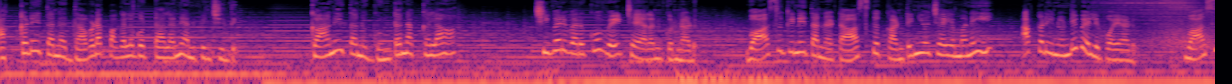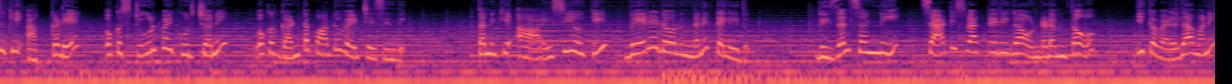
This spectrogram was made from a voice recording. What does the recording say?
అక్కడే తన దవడ పగలగొట్టాలని అనిపించింది. కానీ తను గుంటనక్కలా చివరి వరకు వెయిట్ చేయాలనుకున్నాడు. వాసుకిని తన టాస్క్ కంటిన్యూ చేయమని అక్కడి నుండి వెళ్ళిపోయాడు. వాసుకి అక్కడే ఒక స్టూల్పై కూర్చొని ఒక గంట పాటు వెయిట్ చేసింది. తనకి ఆ ఐసీయూకి వేరే డోర్ ఉందని తెలీదు. రిజల్ట్స్ అన్నీ సాటిస్ఫాక్టరీగా ఉండడంతో ఇక వెళదామని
